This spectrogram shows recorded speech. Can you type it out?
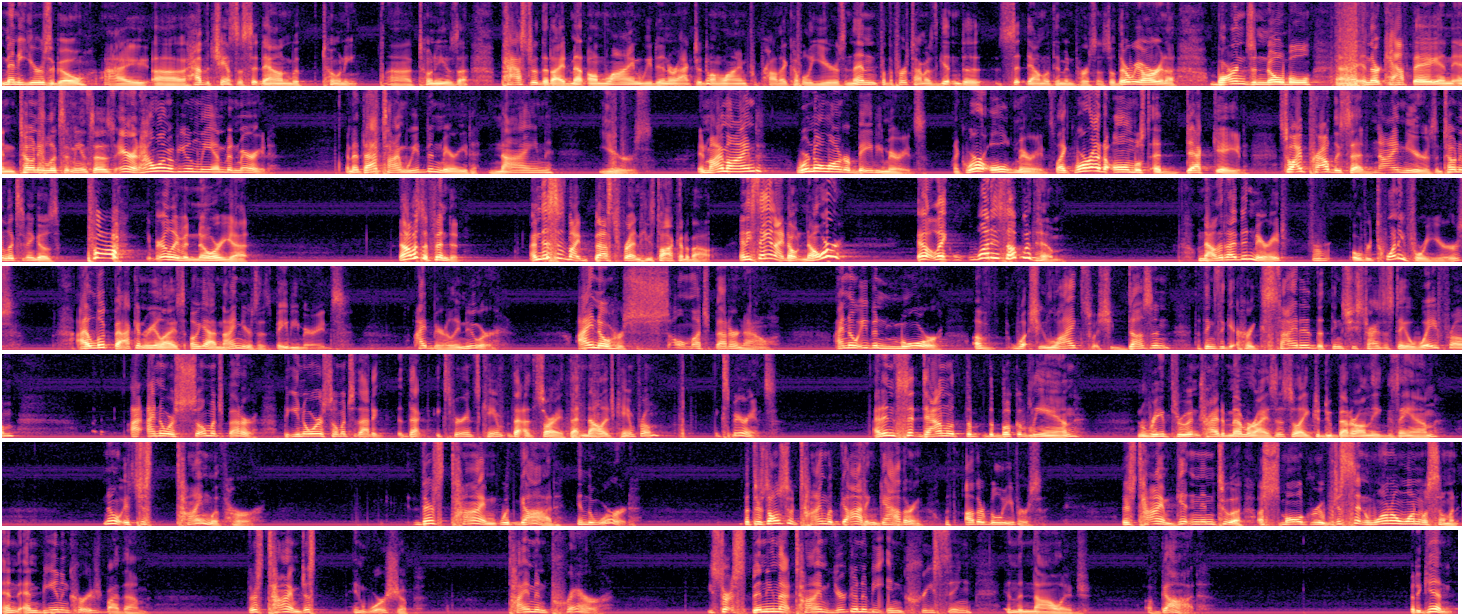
many years ago, I uh, had the chance to sit down with Tony. Uh, Tony was a pastor that I had met online. We'd interacted online for probably a couple of years. And then for the first time, I was getting to sit down with him in person. So there we are in a Barnes and Noble uh, in their cafe. And, and Tony looks at me and says, Aaron, how long have you and Leanne been married? And at that time, we'd been married nine years. In my mind, we're no longer baby marrieds. Like, we're old marrieds. Like, we're at almost a decade. So I proudly said, nine years. And Tony looks at me and goes, You barely even know her yet. Now I was offended. And this is my best friend he's talking about. And he's saying, I don't know her? Like, what is up with him? Now that I've been married for over 24 years, I look back and realize, oh, yeah, nine years as baby marrieds. I barely knew her. I know her so much better now. I know even more of what she likes, what she doesn't, the things that get her excited, the things she tries to stay away from. I, I know her so much better. But you know where so much of that, that experience came, that, sorry, that knowledge came from? Experience. I didn't sit down with the, the book of Leanne and read through it and try to memorize it so I could do better on the exam. No, it's just time with her. There's time with God in the Word. But there's also time with God and gathering with other believers. There's time getting into a, a small group, just sitting one on one with someone and, and being encouraged by them. There's time just in worship, time in prayer. You start spending that time, you're going to be increasing in the knowledge of God. But again,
